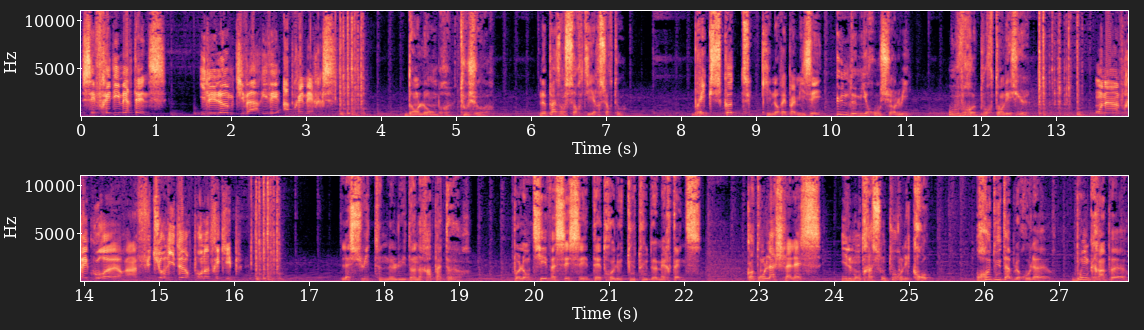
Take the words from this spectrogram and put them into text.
c'est Freddy Mertens. Il est l'homme qui va arriver après Merckx. Dans l'ombre, toujours. Ne pas en sortir, surtout. Brick Scott, qui n'aurait pas misé une demi-roue sur lui, ouvre pourtant les yeux. On a un vrai coureur, un futur leader pour notre équipe. La suite ne lui donnera pas tort. Paul Entier va cesser d'être le toutou de Mertens. Quand on lâche la laisse, il montre à son tour les crocs. Redoutable rouleur, bon grimpeur,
